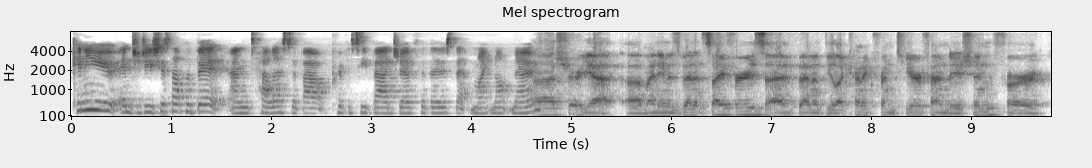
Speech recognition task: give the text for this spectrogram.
can you introduce yourself a bit and tell us about Privacy Badger for those that might not know? Uh, sure, yeah. Uh, my name is Bennett Cyphers. I've been at the Electronic Frontier Foundation for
